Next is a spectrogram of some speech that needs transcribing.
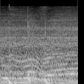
under the red.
